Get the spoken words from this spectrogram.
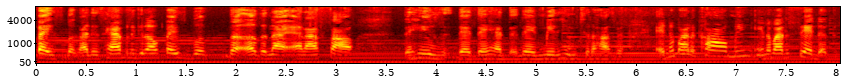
Facebook. I just happened to get on Facebook the other night and I saw that he was that they had to, they admitted him to the hospital. Ain't nobody called me. Ain't nobody said nothing.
